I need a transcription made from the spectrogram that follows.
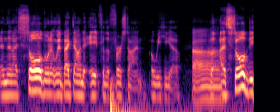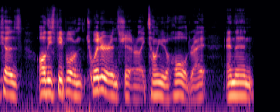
and then I sold when it went back down to eight for the first time a week ago. uh, But I sold because all these people on Twitter and shit are like telling you to hold, right? And then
